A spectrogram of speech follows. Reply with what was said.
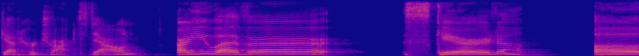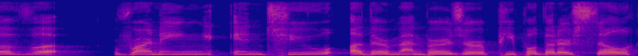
get her tracked down. Are you ever scared of running into other members or people that are still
